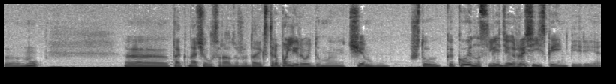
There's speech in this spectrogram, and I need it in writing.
э, ну, так начал сразу же, да, экстраполировать, думаю, чем что какое наследие Российской империи.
